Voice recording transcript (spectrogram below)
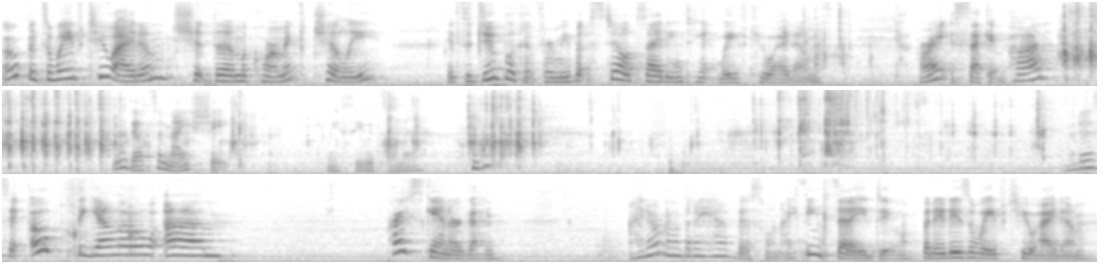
Oh, it's a wave two item, Ch the McCormick chili. It's a duplicate for me, but still exciting to get wave two items. All right, second pod. Ooh, that's a nice shake. Can we see what's in there? what is it? Oh, the yellow um, price scanner gun. I don't know that I have this one. I think that I do, but it is a Wave 2 item.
